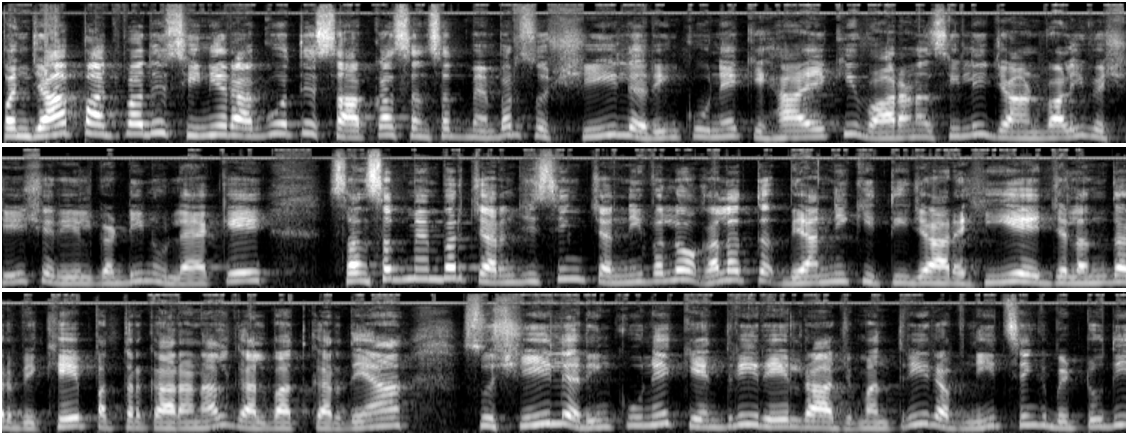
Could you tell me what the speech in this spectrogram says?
ਪੰਜਾਬ ਭਾਜਪਾ ਦੇ ਸੀਨੀਅਰ ਆਗੂ ਅਤੇ ਸਾਬਕਾ ਸੰਸਦ ਮੈਂਬਰ ਸੁਸ਼ੀਲ ਰਿੰਕੂ ਨੇ ਕਿਹਾ ਹੈ ਕਿ ਵਾਰਾਣਸੀ ਲਈ ਜਾਣ ਵਾਲੀ ਵਿਸ਼ੇਸ਼ ਰੇਲ ਗੱਡੀ ਨੂੰ ਲੈ ਕੇ ਸੰਸਦ ਮੈਂਬਰ ਚਰਨਜੀਤ ਸਿੰਘ ਚੰਨੀ ਵੱਲੋਂ ਗਲਤ ਬਿਆਨੀ ਕੀਤੀ ਜਾ ਰਹੀ ਹੈ। ਜਲੰਧਰ ਵਿਖੇ ਪੱਤਰਕਾਰਾਂ ਨਾਲ ਗੱਲਬਾਤ ਕਰਦਿਆਂ ਸੁਸ਼ੀਲ ਰਿੰਕੂ ਨੇ ਕੇਂਦਰੀ ਰੇਲ ਰਾਜ ਮੰਤਰੀ ਰਵਨੀਤ ਸਿੰਘ ਬਿੱਟੂ ਦੀ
